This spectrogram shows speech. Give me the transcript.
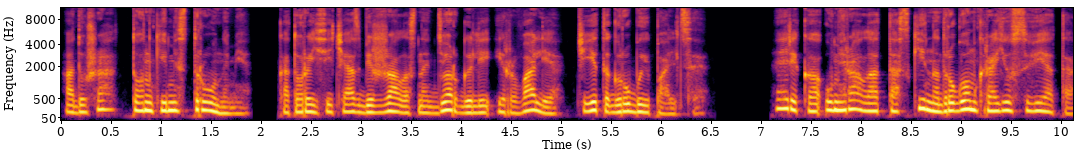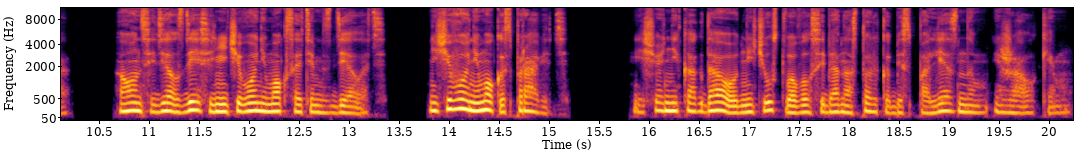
а душа — тонкими струнами, которые сейчас безжалостно дергали и рвали чьи-то грубые пальцы. Эрика умирала от тоски на другом краю света, а он сидел здесь и ничего не мог с этим сделать. Ничего не мог исправить. Еще никогда он не чувствовал себя настолько бесполезным и жалким.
